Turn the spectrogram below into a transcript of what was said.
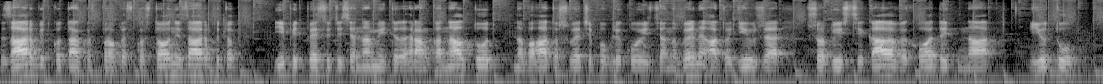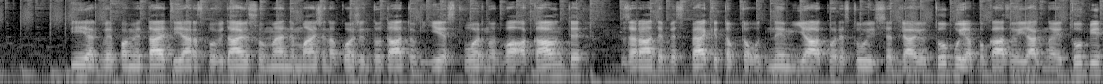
заробітку, також про безкоштовний заробіток. І підписуйтеся на мій телеграм-канал. Тут набагато швидше публікуються новини, а тоді вже, що більш цікаве, виходить на Ютуб. І як ви пам'ятаєте, я розповідаю, що в мене майже на кожен додаток є створено два аккаунти заради безпеки. Тобто одним я користуюся для Ютубу, я показую, як на Ютубі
